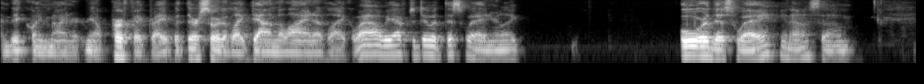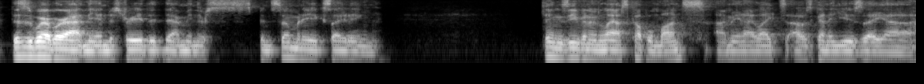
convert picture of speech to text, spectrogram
And Bitcoin miner, you know, perfect, right? But they're sort of like down the line of like, well, we have to do it this way, and you're like, or this way, you know. So this is where we're at in the industry. That I mean, there's been so many exciting things even in the last couple months. I mean, I liked I was going to use a uh,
